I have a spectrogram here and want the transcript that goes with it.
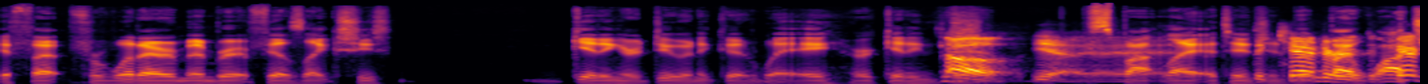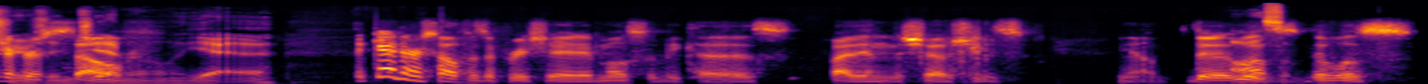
if I, for what I remember, it feels like she's getting her due in a good way or getting the Oh, yeah, yeah, yeah, spotlight yeah. attention. The character, but by the character watchers herself, in general, yeah. the character herself is appreciated mostly because by the end of the show, she's, you know, it was, it was,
